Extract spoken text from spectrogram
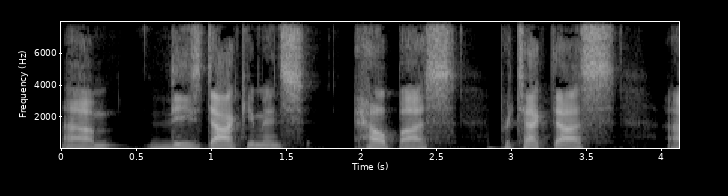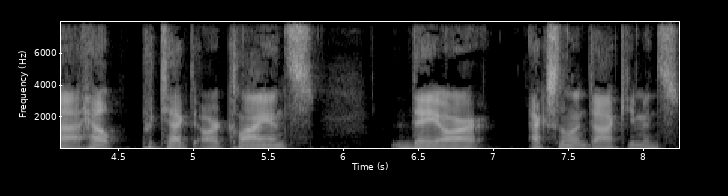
Um, these documents help us protect us, uh, help protect our clients. They are excellent documents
